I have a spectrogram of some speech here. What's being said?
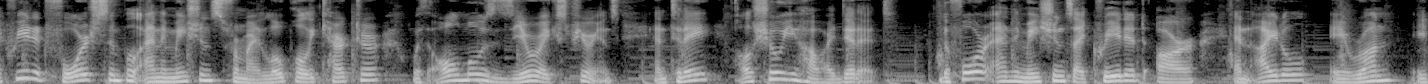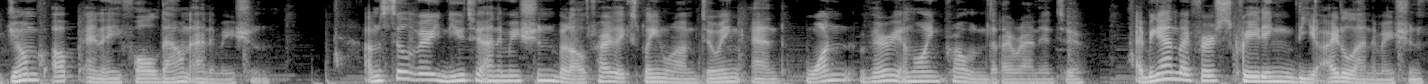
I created 4 simple animations for my low poly character with almost zero experience and today I'll show you how I did it. The 4 animations I created are an idle, a run, a jump up and a fall down animation. I'm still very new to animation but I'll try to explain what I'm doing and one very annoying problem that I ran into. I began by first creating the idle animation,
